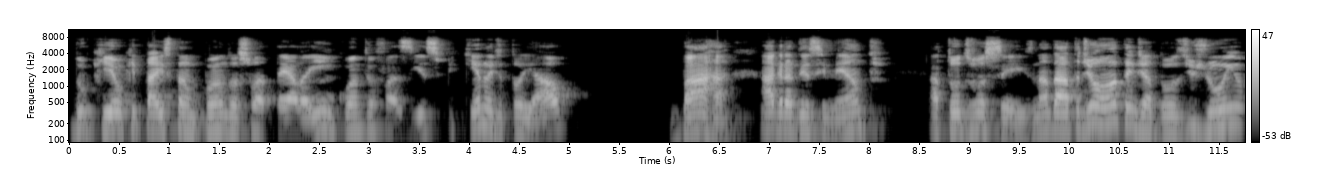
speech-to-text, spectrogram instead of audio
do que o que está estampando a sua tela aí enquanto eu fazia esse pequeno editorial barra agradecimento a todos vocês. Na data de ontem, dia 12 de junho,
